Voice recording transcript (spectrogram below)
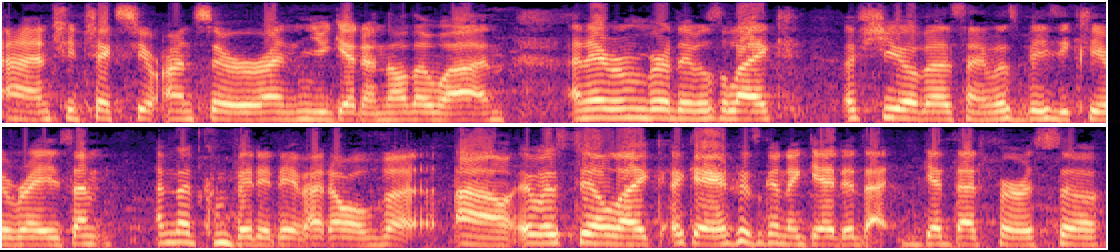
and she checks your answer and you get another one. And i remember there was like a few of us and it was basically a race. I'm, I'm not competitive at all but uh, it was still like okay who's gonna get it that get that first? So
